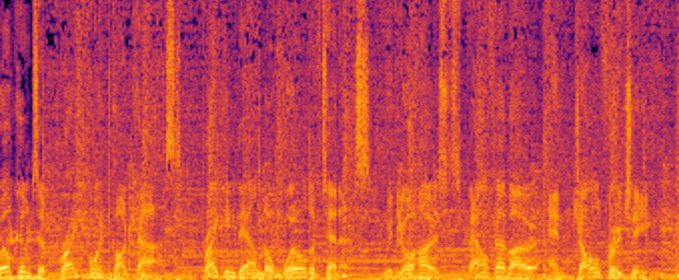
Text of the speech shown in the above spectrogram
Welcome to Breakpoint Podcast, breaking down the world of tennis with your hosts Val Febbo and Joel Fruci.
